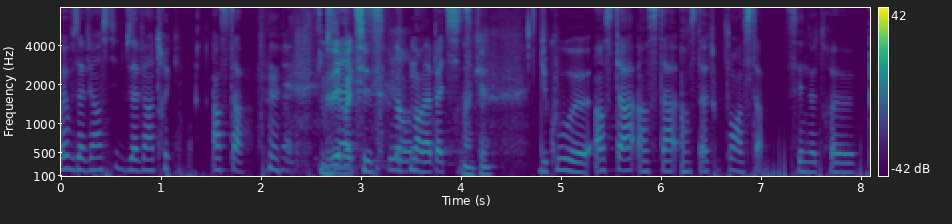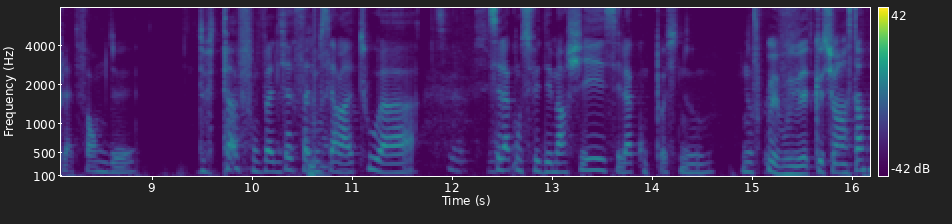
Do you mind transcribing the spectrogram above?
ouais, vous avez un site, vous avez un truc, Insta. Vous avez pas de site Non, non, on n'a pas de site. Du coup, euh, Insta, Insta, Insta, tout le temps Insta. C'est notre euh, plateforme de, de taf, on va dire. Ça nous Ouais. sert à tout. À... C'est là qu'on se fait démarcher, c'est là qu'on poste nos, nos Mais vous êtes que sur Insta?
